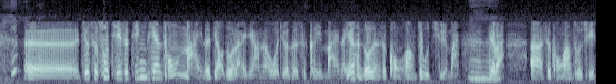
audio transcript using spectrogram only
呃，就是说，其实今天从买的角度来讲呢，我觉得是可以买的，因为很多人是恐慌出局嘛，嗯对吧？啊，是恐慌出局。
